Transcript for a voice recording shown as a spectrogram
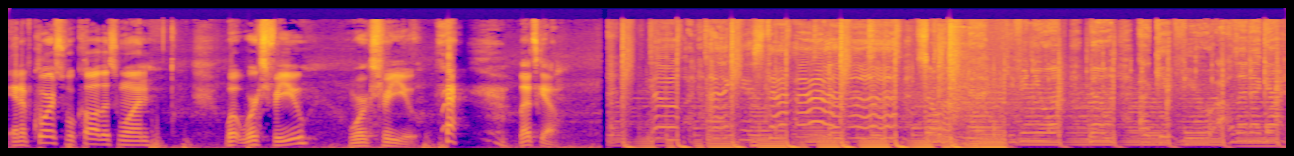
And of course, we'll call this one What Works for You, Works for You. Let's go. No, I can't stop. So I'm not giving you up. No, I give you all that I got.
